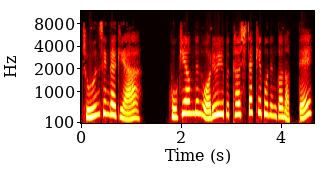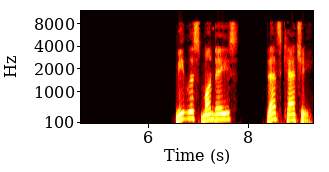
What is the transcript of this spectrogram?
좋은 생각이야. 고기 없는 월요일부터 시작해보는 건 어때? Meatless Mondays? That's catchy.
